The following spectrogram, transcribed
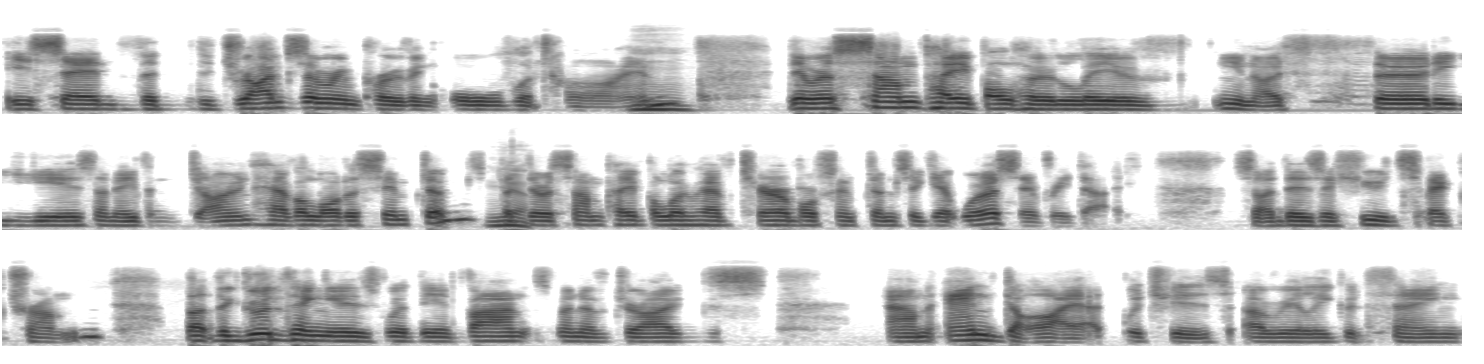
He said the the drugs are improving all the time. mm, There are some people who live, you know, 30 years and even don't have a lot of symptoms, but Yeah. there are some people who have terrible symptoms that get worse every day. So there's a huge spectrum. But the good thing is with the advancement of drugs um, and diet, which is a really good thing,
